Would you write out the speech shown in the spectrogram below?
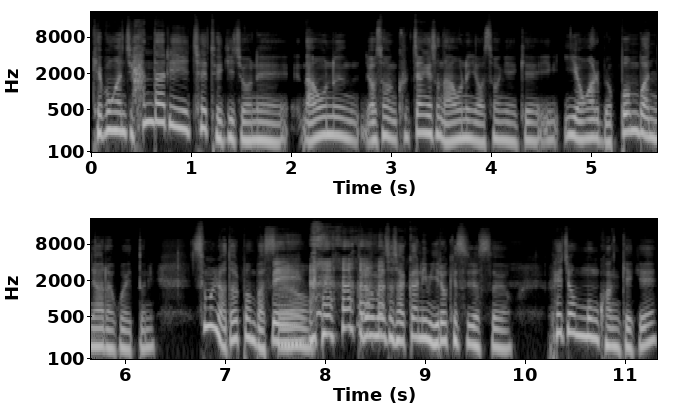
개봉한 지 한 달이 채 되기 전에 나오는 여성 극장에서 나오는 여성에게 이, 이 영화를 몇 번 봤냐라고 했더니 28번 봤어요. 그러면서 작가님이 이렇게 쓰셨어요. 회전문 관객의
